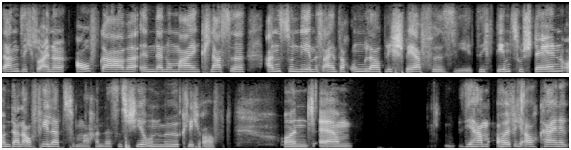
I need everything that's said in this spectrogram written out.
dann sich so eine Aufgabe in der normalen Klasse anzunehmen, ist einfach unglaublich schwer für sie, sich dem zu stellen und dann auch Fehler zu machen. Das ist schier unmöglich oft. Und ähm, sie haben häufig auch keine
